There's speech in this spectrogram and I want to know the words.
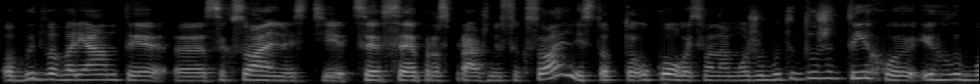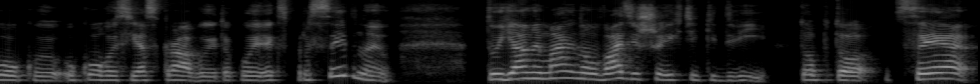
обидва варіанти е, сексуальності це все про справжню сексуальність, тобто у когось вона може бути дуже тихою і глибокою, у когось яскравою, такою експресивною, то я не маю на увазі, що їх тільки дві. Тобто це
